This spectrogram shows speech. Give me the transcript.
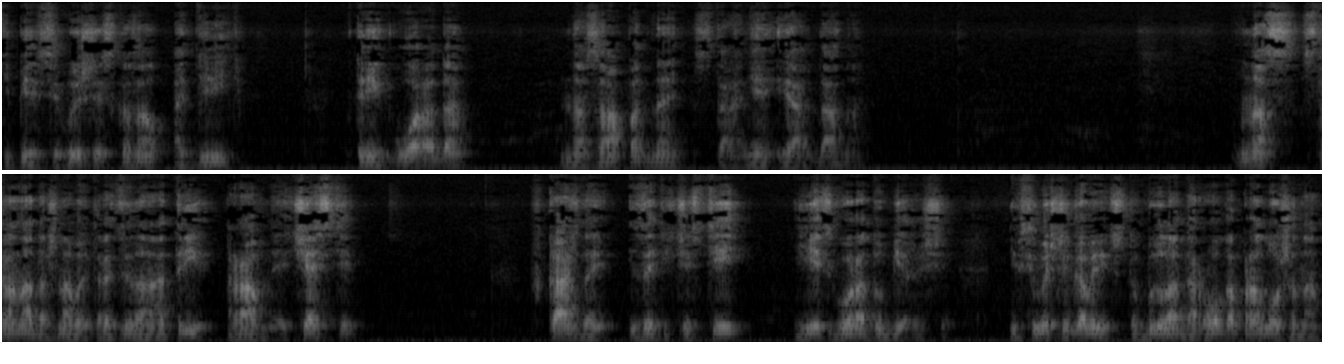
Теперь Всевышний сказал отделить три города на западной стороне Иордана. У нас страна должна быть разделена на три равные части. В каждой из этих частей есть город-убежище. И Всевышний говорит, что была дорога проложена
